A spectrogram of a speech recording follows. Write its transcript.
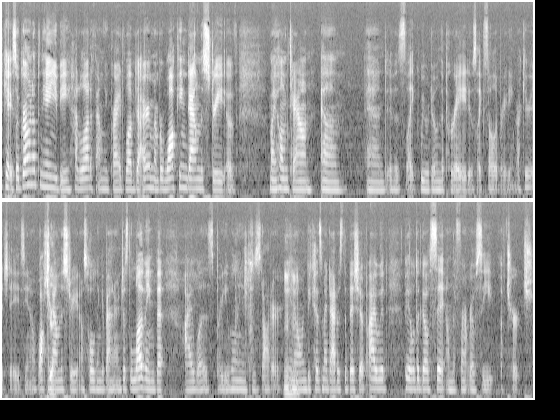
okay, so growing up in the AUB, had a lot of family pride. Loved it. I remember walking down the street of my hometown. Um, and it was like we were doing the parade. It was like celebrating Rocky Ridge Days, you know, walking Sure. down the street. And I was holding a banner and just loving that I was Brady Williams' daughter, Mhm. you know, and because my dad was the bishop, I would be able to go sit on the front row seat of church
